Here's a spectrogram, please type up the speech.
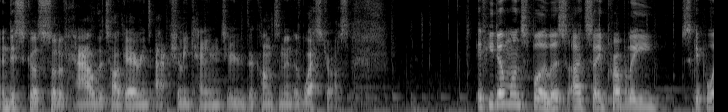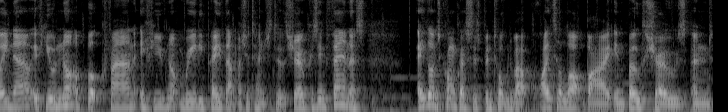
and discuss sort of how the Targaryens actually came to the continent of Westeros. If you don't want spoilers, I'd say probably skip away now. If you're not a book fan, if you've not really paid that much attention to the show, because in fairness, Aegon's Conquest has been talked about quite a lot by in both shows, and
